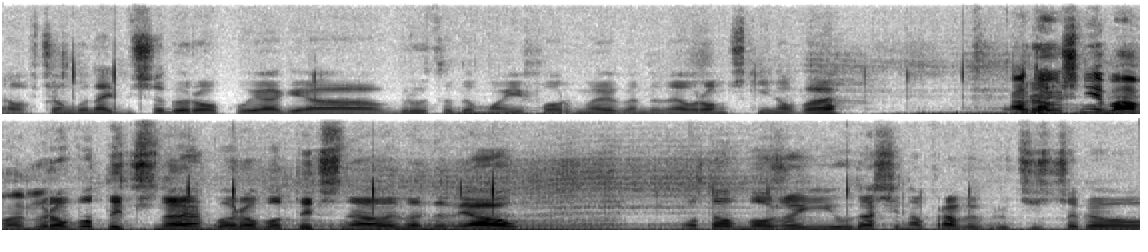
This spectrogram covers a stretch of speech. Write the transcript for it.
no, w ciągu najbliższego roku, jak ja wrócę do mojej formy, będę miał rączki nowe. A to już niebawem. Robotyczne, bo robotyczne, ale będę miał. No to może i uda się naprawy wrócić, czego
